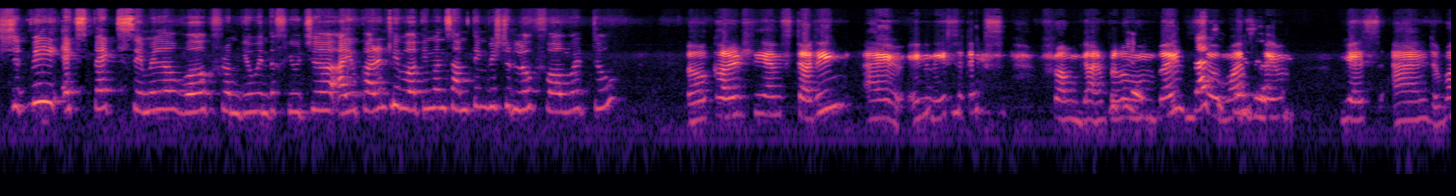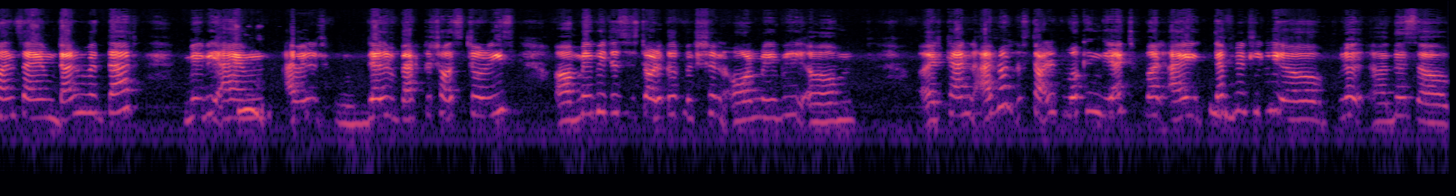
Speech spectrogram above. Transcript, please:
Should we expect similar work from you in the future? Are you currently working on something we should look forward to? Uh, currently, I'm studying I'm in aesthetics from Jnanapravaha, okay. Mumbai. That's so once I'm yes, and once I am done with that, maybe I am mm. I will delve back to short stories. Uh, maybe it is historical fiction, or maybe um, it can i've not started working yet but i definitely uh, you know uh, this uh,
